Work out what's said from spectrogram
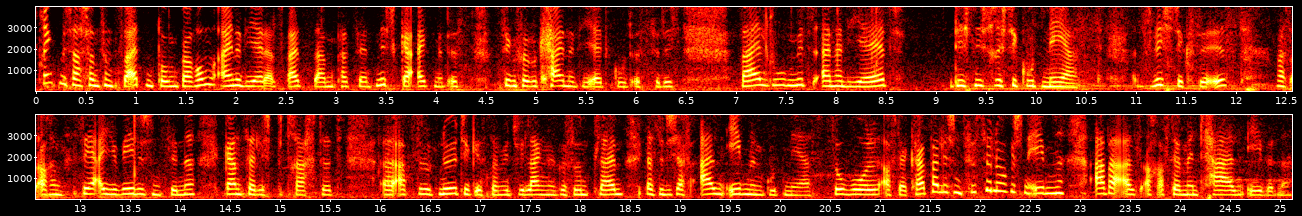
bringt mich auch schon zum zweiten Punkt, warum eine Diät als Reizdarmpatient nicht geeignet ist, beziehungsweise keine Diät gut ist für dich. Weil du mit einer Diät dich nicht richtig gut näherst. Das Wichtigste ist, was auch im sehr ayurvedischen Sinne ganzheitlich betrachtet äh, absolut nötig ist, damit wir lange gesund bleiben, dass du dich auf allen Ebenen gut näherst, sowohl auf der körperlichen, physiologischen Ebene, aber als auch auf der mentalen Ebene.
